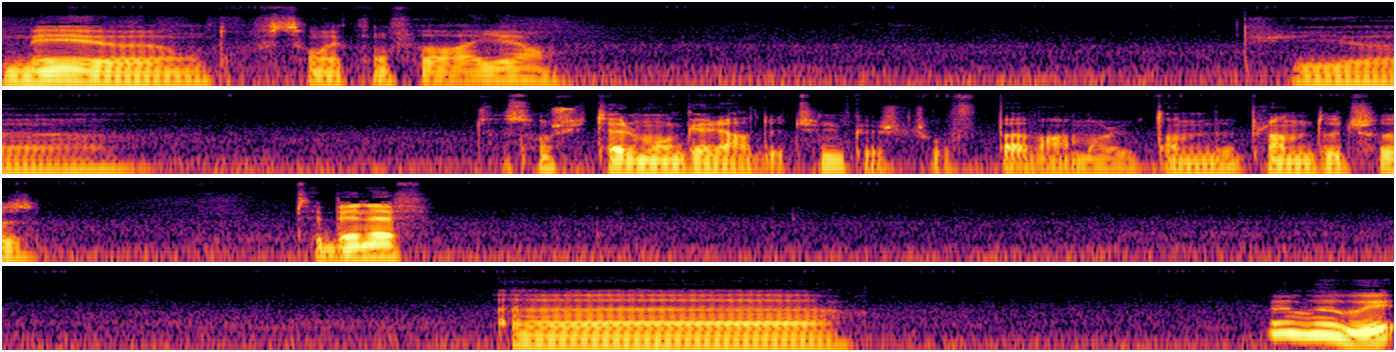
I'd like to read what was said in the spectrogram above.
Mais euh, on trouve son réconfort ailleurs. Puis euh toute façon, je suis tellement galère de thunes que je trouve pas vraiment le temps de me plaindre d'autres choses. C'est bénef. Euh... Oui, oui, oui.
